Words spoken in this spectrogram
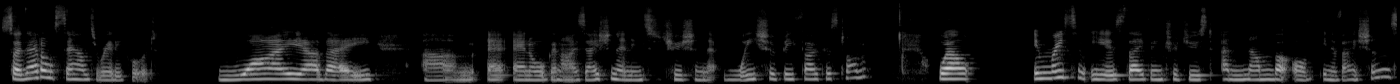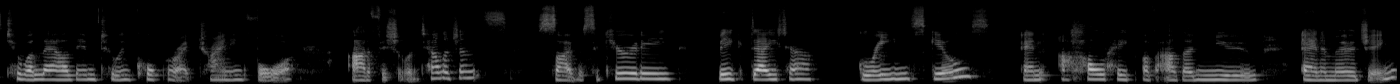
So that all sounds really good. Why are they um, a, an organisation, an institution that we should be focused on? Well, in recent years, they've introduced a number of innovations to allow them to incorporate training for artificial intelligence, cybersecurity, big data, green skills, and a whole heap of other new and emerging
